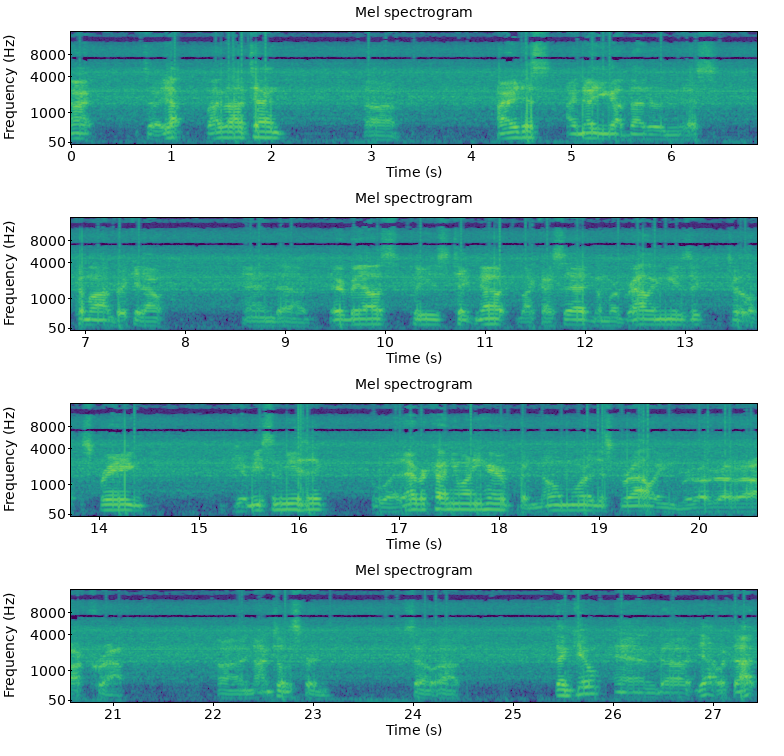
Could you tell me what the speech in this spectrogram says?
Alright, so yeah, 5 out of 10. Uh, hiatus, I know you got better than this. Come on, break it out. And uh, everybody else, please take note. Like I said, no more growling music till spring. Give me some music, whatever kind you want to hear, but no more of this growling rah, rah, rah, crap. Uh, not until the spring. So, uh, thank you. And uh, yeah, with that,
